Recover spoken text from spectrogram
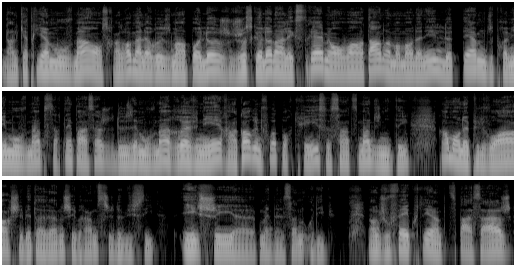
Dans le quatrième mouvement, on ne se rendra malheureusement pas là, jusque-là dans l'extrait, mais on va entendre à un moment donné le thème du premier mouvement puis certains passages du deuxième mouvement revenir, encore une fois pour créer ce sentiment d'unité, comme on a pu le voir chez Beethoven, chez Brahms, chez Debussy et chez euh, Mendelssohn au début. Donc je vous fais écouter un petit passage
